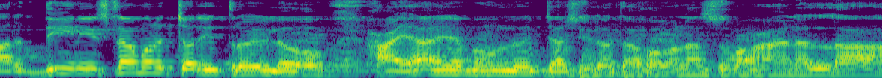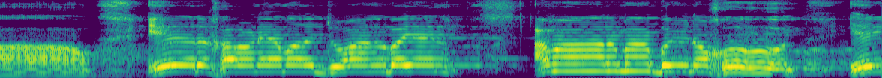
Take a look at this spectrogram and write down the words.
আর দিন ইসলামের চরিত্র হইল হায়া এবং লজ্জাশীলতা হওয়া সুবহানাল্লাহ। এর কারণে আমার জোয়ান ভাইয়েন আমার মা বইন এই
